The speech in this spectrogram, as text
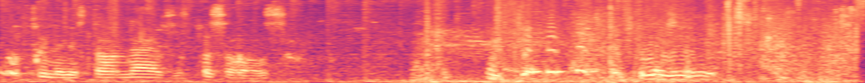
Two niggas throwing knives as pussy holes.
